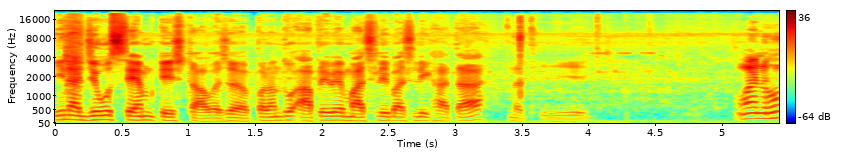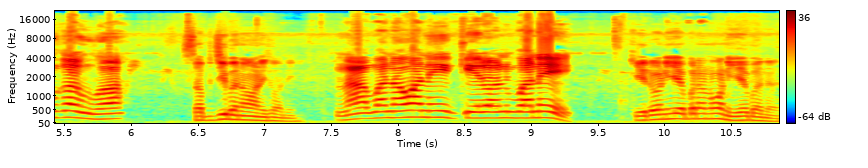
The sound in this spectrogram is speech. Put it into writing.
એના જેવો સેમ ટેસ્ટ આવે છે. પરંતુ આપણે ભાઈ માછલી બાછલી ખાતા નથી. મને શું કરવું હા? સબ્જી બનાવવાની છોની ના બનાવવાની કેરોની બને. કેરોની એ બનાવવાની એ બને.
